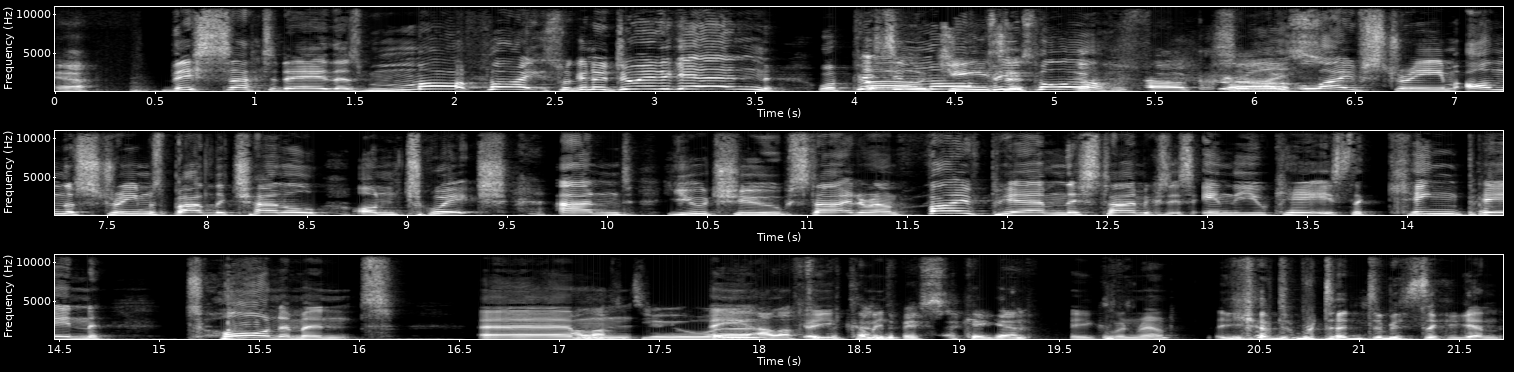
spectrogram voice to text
yeah. this Saturday there's more fights. We're going to do it again. We're pissing Oh, more Jesus. people oh, off. Oh, Christ. So live stream on the Streams Badly channel on Twitch and YouTube, starting around 5 p.m. this time because it's in the UK. It's the Kingpyn tournament. Um, I'll have to. Uh, are you- I'll have to pretend coming? to be sick again. Are you coming round? You have to pretend to be sick again.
